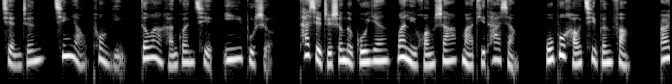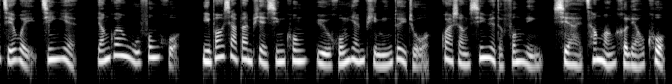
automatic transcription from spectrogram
浅斟轻咬痛饮，都暗含关切，依依不舍。他写直升的孤烟，万里黄沙，马蹄踏响，无不豪气奔放。而结尾今夜阳关无烽火，你包下半片星空，与红颜品茗对酌，挂上新月的风铃，喜爱苍茫和辽阔。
